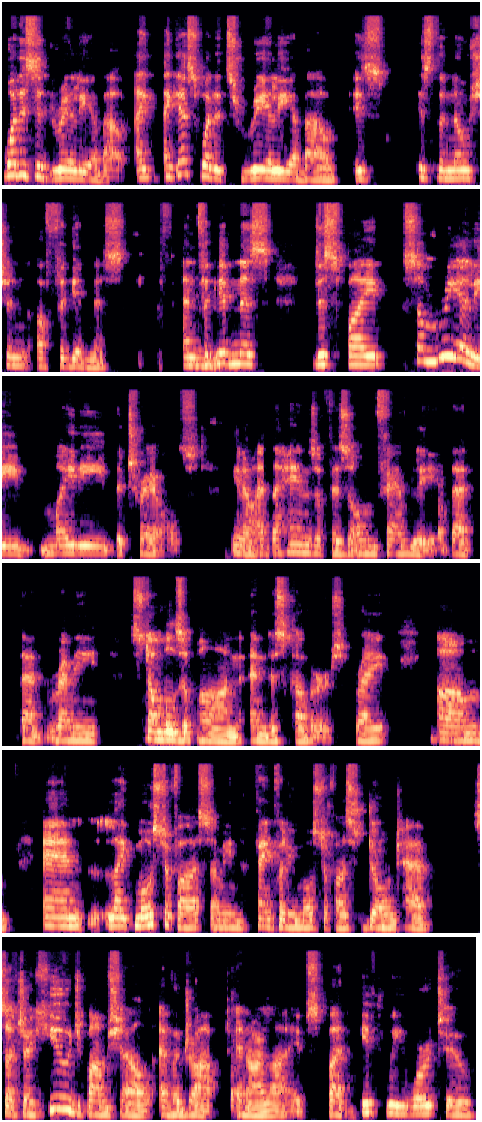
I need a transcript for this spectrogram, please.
What is it really about? I, I guess what it's really about is is the notion of forgiveness and Mm. forgiveness despite some really mighty betrayals, you know, at the hands of his own family that that Remy stumbles upon and discovers, right? Um, and like most of us, I mean, thankfully, most of us don't have such a huge bombshell ever dropped in our lives. But if we were to,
